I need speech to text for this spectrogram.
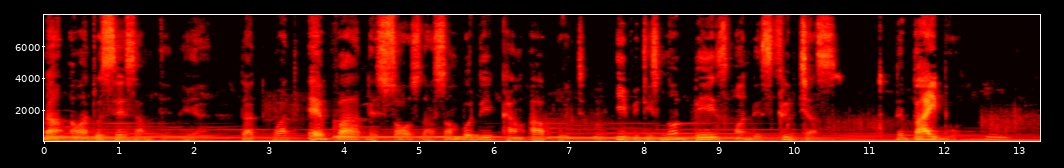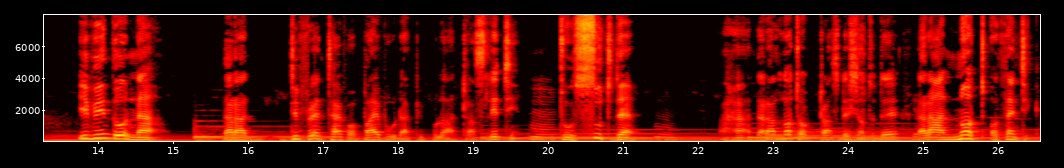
Now, I want to say something here that whatever the source that somebody come up with, if it is not based on the scriptures, the Bible, mm, even though now there are different type of Bible that people are translating mm, to suit them, mm. uh-huh, there are a lot of translation today that are not authentic,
